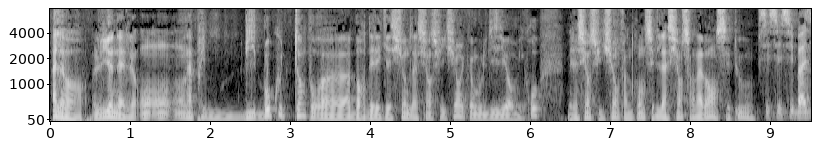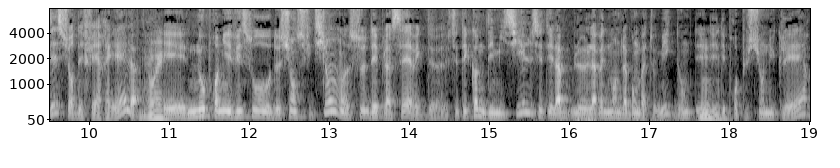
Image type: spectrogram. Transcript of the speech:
Alors, Lionel, on, a pris beaucoup de temps pour euh, aborder les questions de la science-fiction, et comme vous le disiez au micro, mais la science-fiction, en fin de compte, c'est de la science en avance, c'est tout. C'est basé sur des faits réels, et nos premiers vaisseaux de science-fiction euh, se déplaçaient avec... C'était comme des missiles, c'était l'avènement de la bombe atomique, donc des, hmm. des, propulsions nucléaires.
